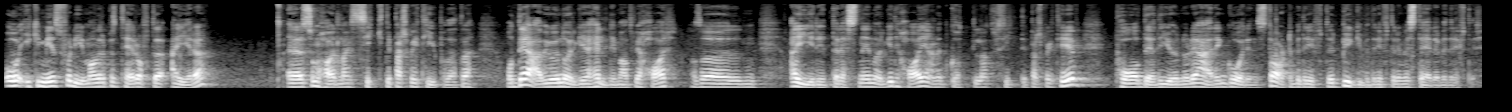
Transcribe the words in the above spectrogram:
Og ikke minst fordi man representerer ofte eiere som har et langsiktig perspektiv på dette. Og det er vi jo i Norge heldige med at vi har. Altså, Eierinteressene i Norge de har gjerne et godt langsiktig perspektiv på det de gjør når de er en går inn, starter bedrifter, bygger bedrifter, investerer bedrifter.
